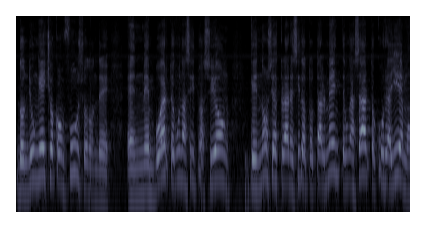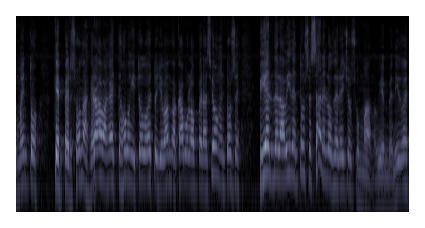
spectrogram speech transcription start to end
donde un hecho confuso, donde en, envuelto en una situación que no se ha esclarecido totalmente, un asalto ocurre allí en el momento que personas graban a este joven y todo esto llevando a cabo la operación, entonces pierde la vida, entonces salen los derechos humanos. Bienvenido es.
